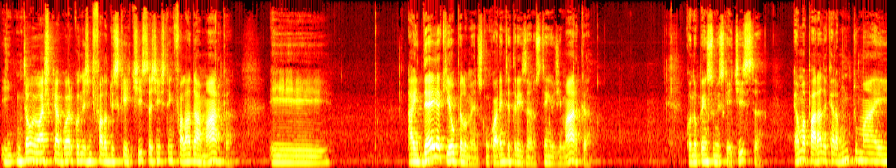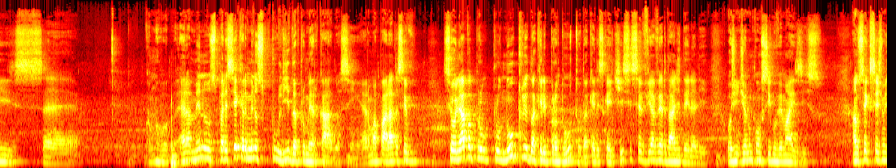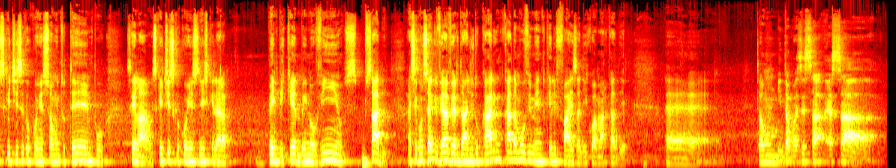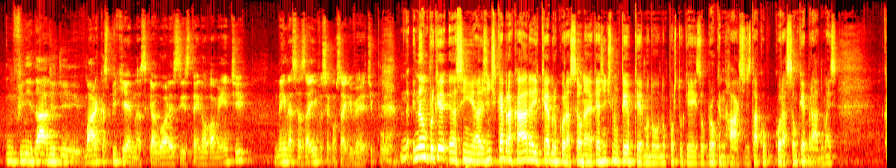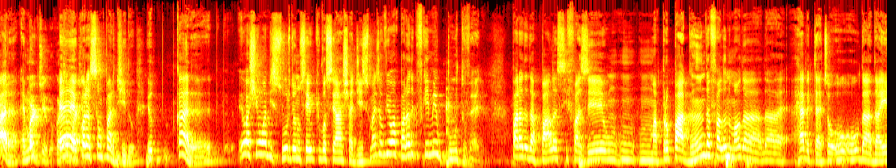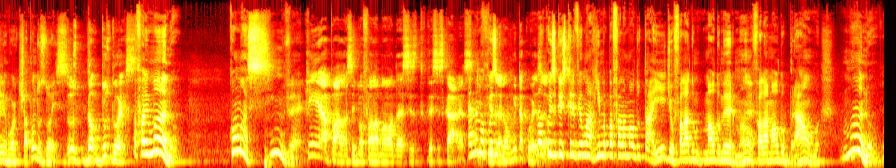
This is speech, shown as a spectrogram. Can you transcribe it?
E, então eu acho que agora quando a gente fala do skatista, a gente tem que falar da marca e a ideia que eu, pelo menos, com 43 anos tenho de marca, quando eu penso no skatista, é uma parada que era muito mais. é, como era menos. parecia que era menos polida para o mercado, assim. Era uma parada. Você, você olhava para o núcleo daquele produto, daquele skatista, e você via a verdade dele ali. Hoje em dia eu não consigo ver mais isso. A não ser que seja um skatista que eu conheço há muito tempo, sei lá, um skatista que eu conheço desde que ele era bem pequeno, bem novinho, sabe? Aí você consegue ver a verdade do cara em cada movimento que ele faz ali com a marca dele. É, Então, Então, mas essa, essa infinidade de marcas pequenas que agora existem novamente, nem nessas aí você consegue ver, tipo. Não, porque assim, a gente quebra a cara e quebra o coração, né? Que a gente não tem o termo no, no português, o broken heart, de estar com o coração quebrado, mas. Cara, é muito. Partido, coração é, partido. coração partido. Eu, cara, eu achei um absurdo, eu não sei o que você acha disso, mas eu vi uma parada que eu fiquei meio puto, velho. Parada da Palace fazer um- um- uma propaganda falando mal da, da Habitat ou, ou- da, da Alien Workshop, um dos dois. Dos, não, dos dois. Eu falei, mano, como assim, velho? Quem é a Palace pra falar mal desses, desses caras? É a mesma coisa- Fizeram muita coisa. Uma coisa que eu escrevi uma rima pra falar mal do Taíde, ou falar do, mal do meu irmão, ou falar mal do Brown. Mano,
